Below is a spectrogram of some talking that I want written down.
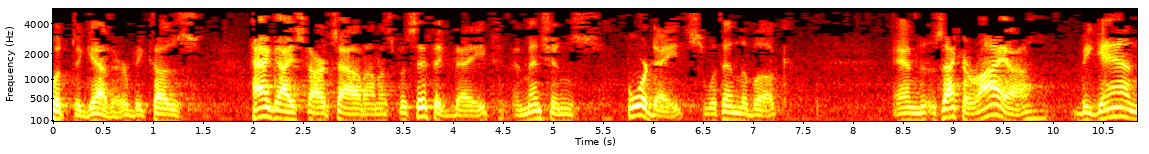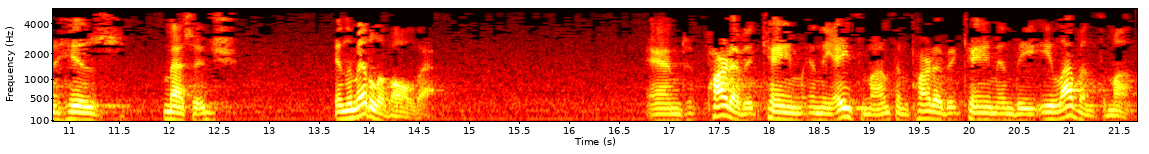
put together because Haggai starts out on a specific date and mentions four dates within the book, and Zechariah began his message in the middle of all that. And part of it came in the eighth month, and part of it came in the eleventh month.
